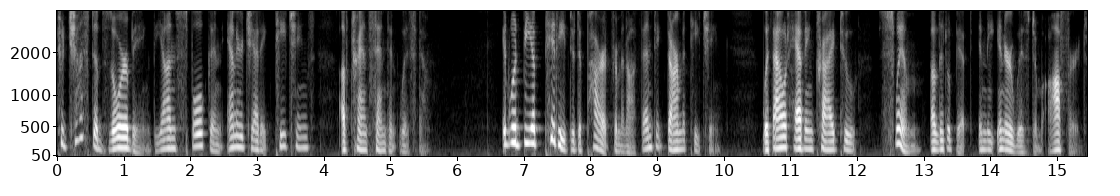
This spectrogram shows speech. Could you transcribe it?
to just absorbing the unspoken, energetic teachings of transcendent wisdom. It would be a pity to depart from an authentic Dharma teaching without having tried to swim a little bit in the inner wisdom offered.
